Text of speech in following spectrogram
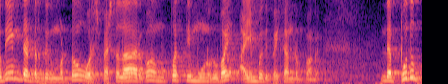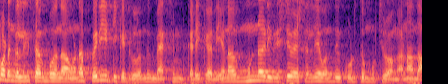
உதயம் தட்டுறதுக்கு மட்டும் ஒரு ஸ்பெஷலாக இருக்கும். முப்பத்தி மூணு ரூபாய் ஐம்பது பைசான்னு இருப்பாங்க இந்த புது படங்கள் ரிலீஸ் ஆகும்போது நான் வேணால் பெரிய டிக்கெட்டுகள் வந்து மேக்ஸிமம் கிடைக்காது. ஏன்னா முன்னாடி ரிசர்வேஷன்லேயே வந்து கொடுத்து முடிச்சிருவாங்க. ஆனால் அந்த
